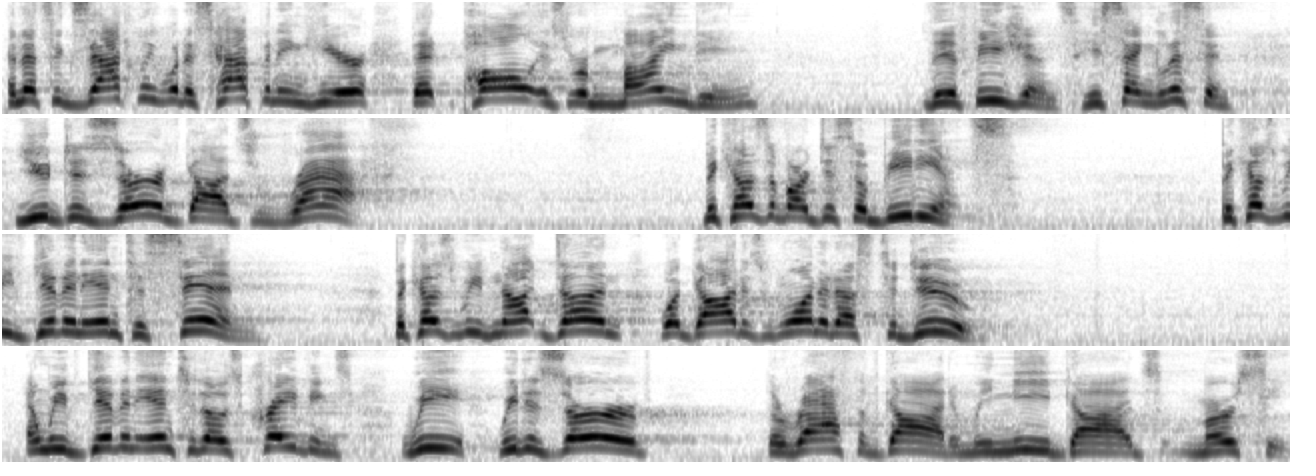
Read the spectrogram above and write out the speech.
And that's exactly what is happening here that Paul is reminding the Ephesians. He's saying, listen, you deserve God's wrath because of our disobedience, because we've given in to sin because we've not done what God has wanted us to do. And we've given in to those cravings. We, we deserve the wrath of God and we need God's mercy.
